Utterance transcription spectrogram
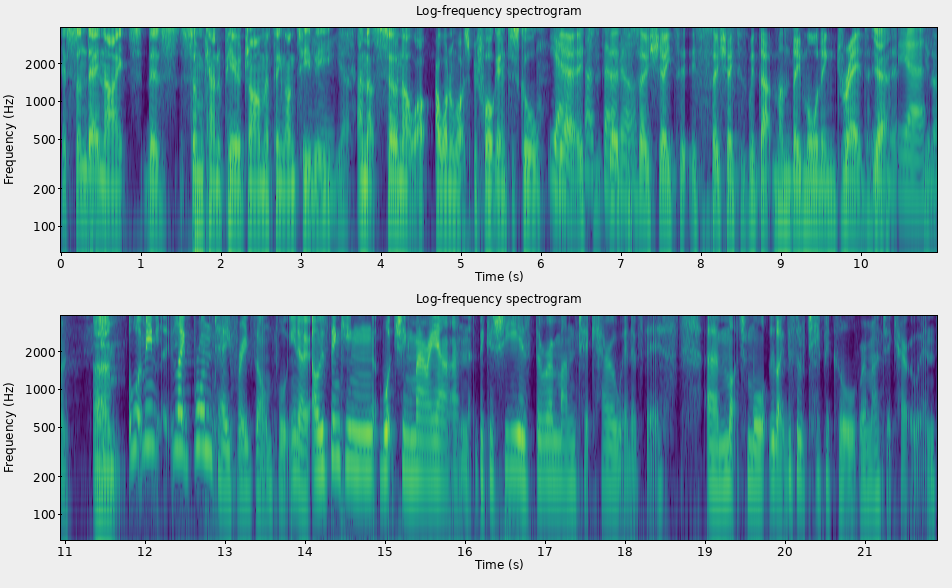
it's Sunday night. There's some kind of period drama thing on TV, mm-hmm. Yeah. and that's so not what I want to watch before going to school. Yeah, it's that's fair that's enough. associated. It's associated with that Monday morning dread, Yeah. isn't it? Yeah. you know. Um, Well, I mean, like Bronte, for example, you know, I was thinking watching Marianne because she is the romantic heroine of this, um, much more like the sort of typical romantic heroine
